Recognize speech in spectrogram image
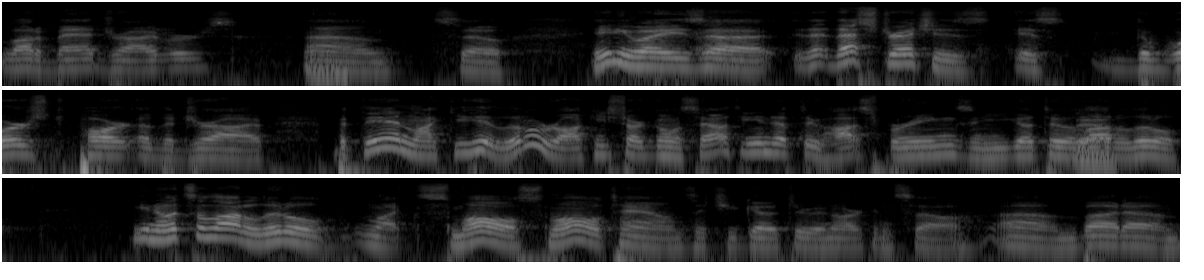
a lot of bad drivers. Um, so, anyways, uh, that that stretch is is the worst part of the drive. But then, like you hit Little Rock, and you start going south, you end up through Hot Springs, and you go through a Yeah. lot of little, you know, it's a lot of little like small small towns that you go through in Arkansas. Um, but um,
